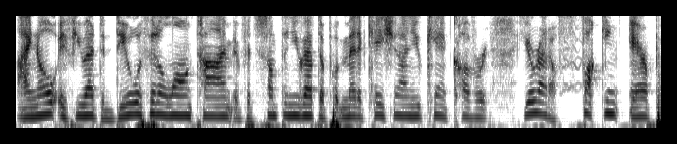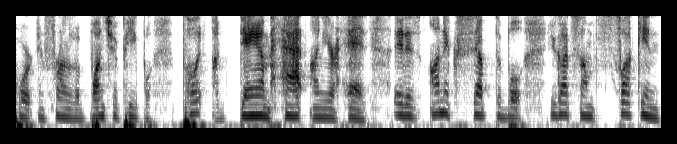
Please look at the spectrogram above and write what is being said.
I know if you had to deal with it a long time, if it's something you have to put medication on, you can't cover it. You're at a fucking airport in front of a bunch of people. Put a damn hat on your head. It is unacceptable. You got some fucking.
